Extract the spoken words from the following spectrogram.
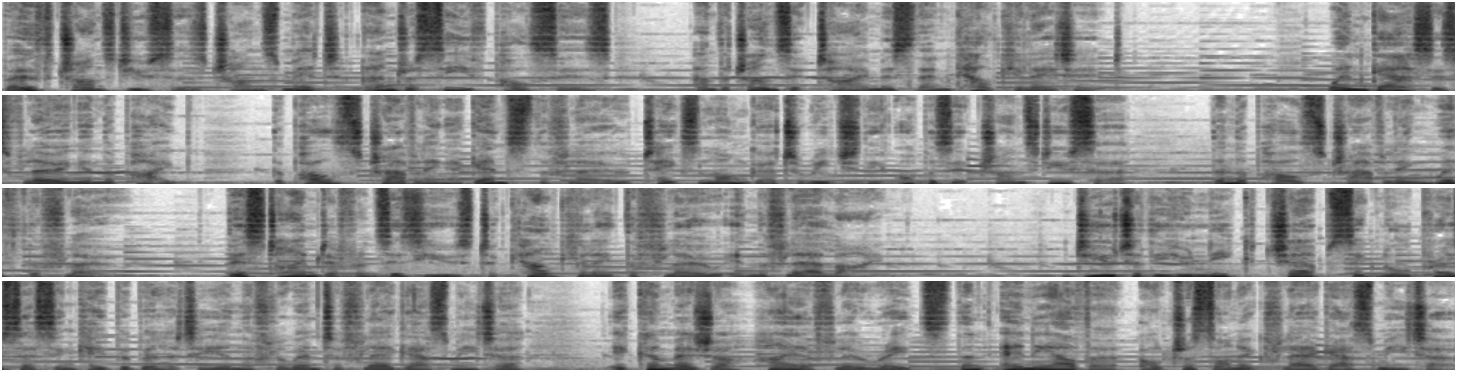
Both transducers transmit and receive pulses and the transit time is then calculated. When gas is flowing in the pipe, the pulse travelling against the flow takes longer to reach the opposite transducer than the pulse travelling with the flow. This time difference is used to calculate the flow in the flare line. Due to the unique chirp signal processing capability in the Fluenta flare gas meter, it can measure higher flow rates than any other ultrasonic flare gas meter.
